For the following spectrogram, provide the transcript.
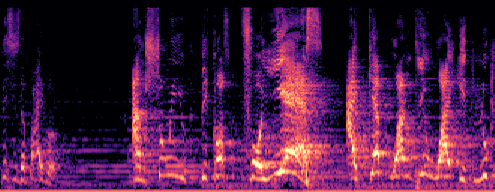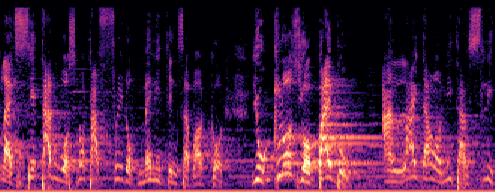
This is the bible i'm showing you because for years i kept wondering why it looked like satan was not afraid of many things about god. You close your bible and lie down on it and sleep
